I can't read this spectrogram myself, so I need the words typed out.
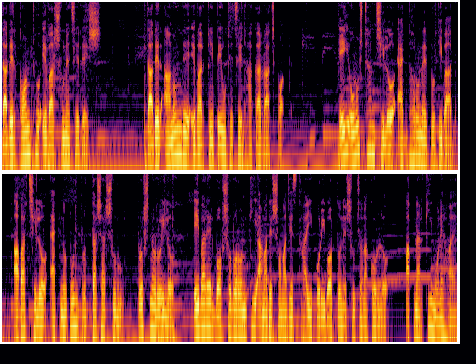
তাদের কণ্ঠ এবার শুনেছে দেশ, তাদের আনন্দে এবার কেঁপে উঠেছে ঢাকার রাজপথ। এই অনুষ্ঠান ছিল এক ধরনের প্রতিবাদ, আবার ছিল এক নতুন প্রত্যাশার শুরু। প্রশ্ন রইল, এবারের বর্ষবরণ কি আমাদের সমাজে স্থায়ী পরিবর্তনের সূচনা করল? আপনার কি মনে হয়,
